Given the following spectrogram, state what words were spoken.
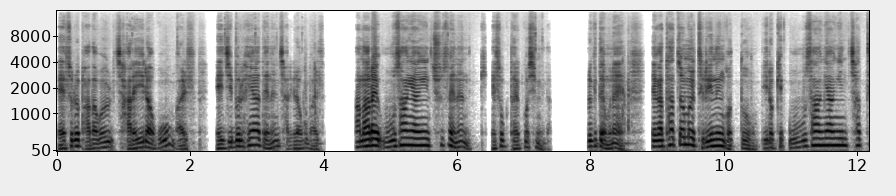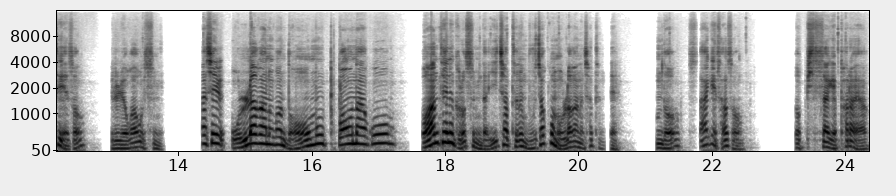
매수를 받아볼 자리라고 말, 매집을 해야 되는 자리라고 말씀. 하나의 우상향인 추세는 계속 될 것입니다. 그렇기 때문에 제가 타점을 드리는 것도 이렇게 우상향인 차트에서 드리려고 하고 있습니다. 사실 올라가는 건 너무 뻔하고 저한테는 그렇습니다. 이 차트는 무조건 올라가는 차트인데 좀 더 싸게 사서 더 비싸게 팔아야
